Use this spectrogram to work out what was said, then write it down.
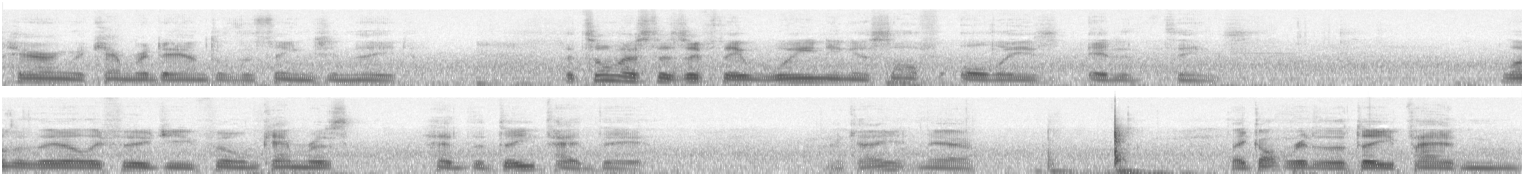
Paring the camera down to the things you need. It's almost as if they're weaning us off all these edited things. A lot of the early Fujifilm cameras had the D-pad there. Okay, now they got rid of the D-pad and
